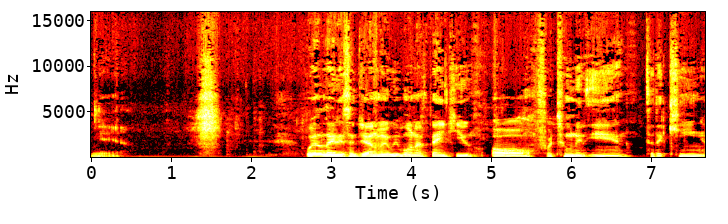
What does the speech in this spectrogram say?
Yeah. Well, ladies and gentlemen, we want to thank you all for tuning in to the King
